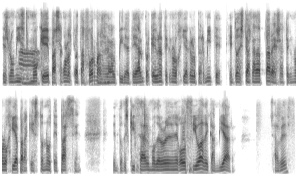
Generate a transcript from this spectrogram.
Es lo mismo ah. que pasa con las plataformas, o sea, lo piratean porque hay una tecnología que lo permite. Entonces te has de adaptar a esa tecnología para que esto no te pase. Entonces quizá el modelo de negocio ha de cambiar, ¿sabes?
